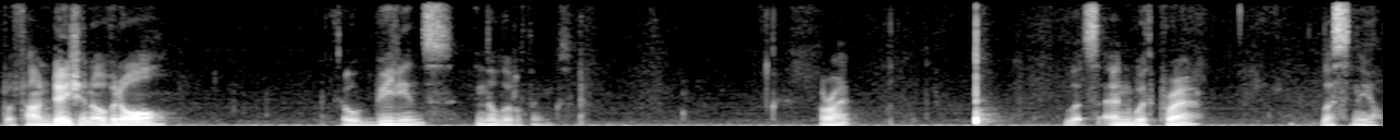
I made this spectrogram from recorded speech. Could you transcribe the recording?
But, foundation of it all, obedience in the little things. All right? Let's end with prayer. Let's kneel.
